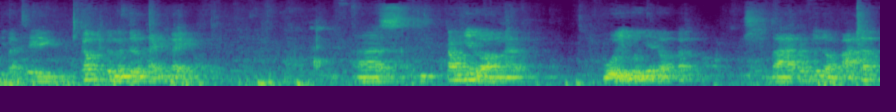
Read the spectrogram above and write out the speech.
như vậy thì góc từ mình tương thấy như vậy à, trong giai đoạn à, cuối của giai đoạn cấp và trong giai đoạn ba cấp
